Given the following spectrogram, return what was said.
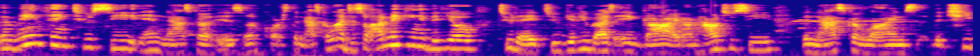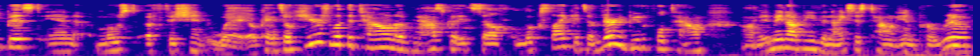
the main thing to see in Nazca is, of course, the Nazca lines. So I'm making a video today to give you guys a guide on how to see the Nazca lines the cheapest and most efficient way. Okay, so here's what the town of Nazca itself looks like. It's a very beautiful town. Um, it may not be the nicest town in Peru,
